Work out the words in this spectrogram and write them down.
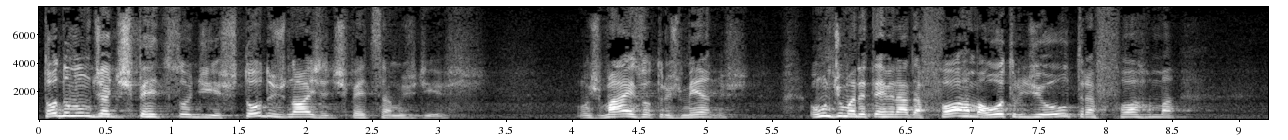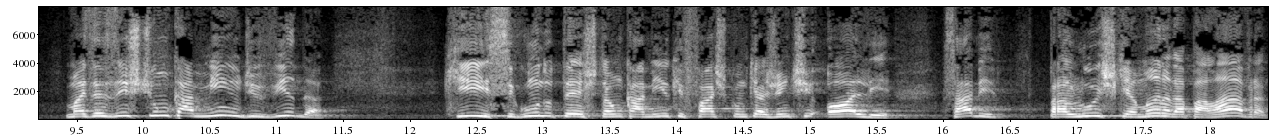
Todo mundo já desperdiçou dias, todos nós já desperdiçamos dias. Uns mais, outros menos. Um de uma determinada forma, outro de outra forma. Mas existe um caminho de vida que, segundo o texto, é um caminho que faz com que a gente olhe, sabe, para a luz que emana da palavra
